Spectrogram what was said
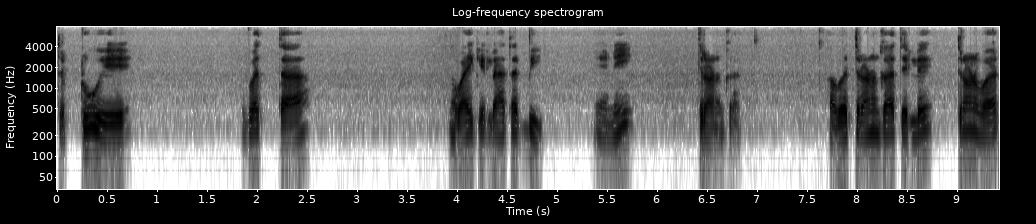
તો ટુ એ વત્તા વાય કેટલા હતા બી એની ત્રણ ઘાત. હવે ત્રણ ઘાત એટલે ત્રણ વાર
